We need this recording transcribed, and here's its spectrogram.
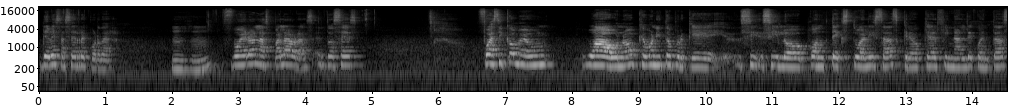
Debes hacer recordar. Fueron las palabras. Entonces, fue así como un, wow, ¿no? Qué bonito porque si, si, lo contextualizas, creo que al final de cuentas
